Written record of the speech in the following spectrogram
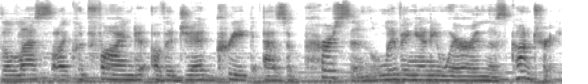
the less I could find of a Jed Creek as a person living anywhere in this country.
